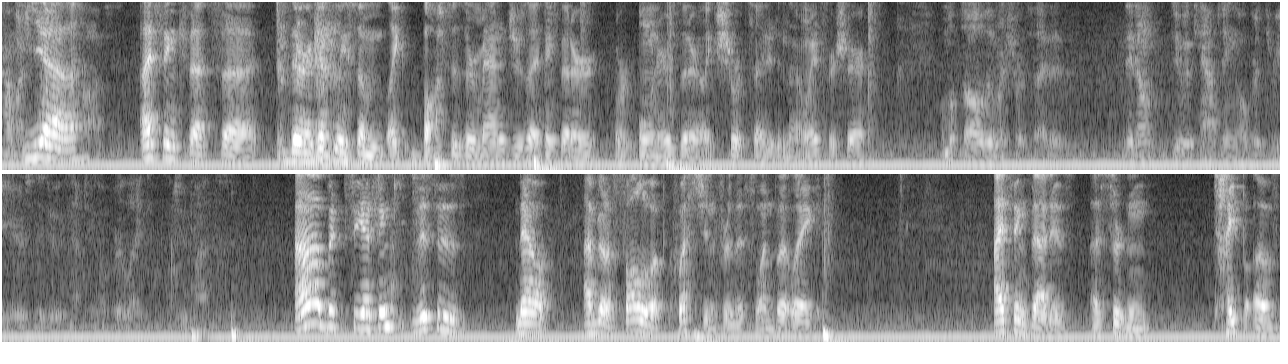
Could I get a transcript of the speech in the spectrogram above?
how much Yeah. this costs. I think that's uh, there are definitely some like bosses or managers I think that are or owners that are like short sighted in that way for sure. Almost all of them are short-sighted. They don't do accounting over three years. They do accounting over like two months. Ah, but see, I think this is now. I've got a follow up question for this one, but like, I think that is a certain type of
